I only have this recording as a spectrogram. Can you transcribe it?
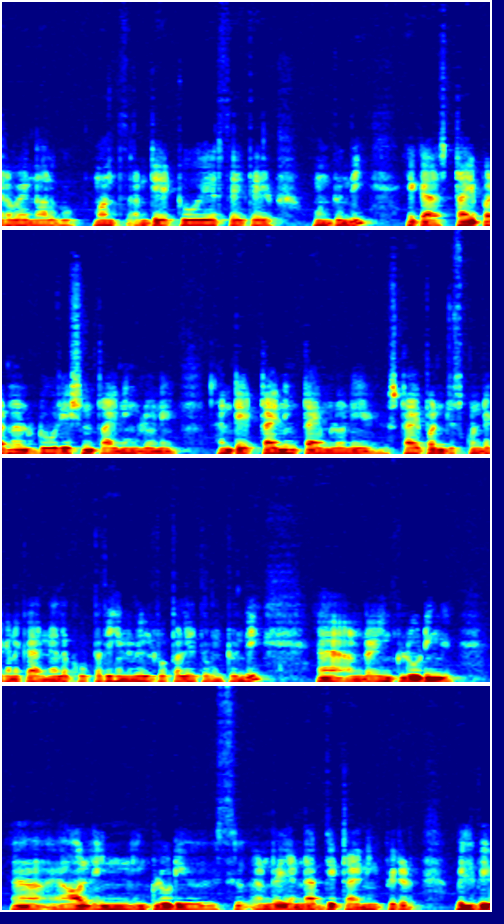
ఇరవై నాలుగు మంత్స్ అంటే టూ ఇయర్స్ అయితే ఉంటుంది. ఇక స్టైపండ్ అండ్ డ్యూరేషన్ ట్రైనింగ్లోని అంటే ట్రైనింగ్ టైంలోని స్టైపండ్ చూసుకుంటే కనుక నెలకు పదిహేను వేల రూపాయలు అయితే ఉంటుంది. And including all in inclusives and end of the training period will be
